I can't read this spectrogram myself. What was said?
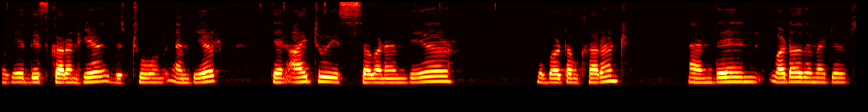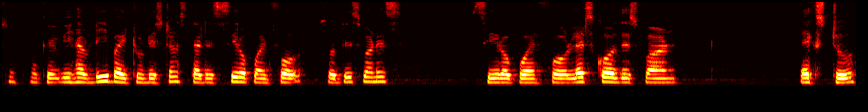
Okay this current here the 2 ampere. Then i2 is 7 ampere the bottom current. And then what are the magnitudes? Okay we have d by 2 distance that is 0.4 so this one is 0.4 let's call this one x2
